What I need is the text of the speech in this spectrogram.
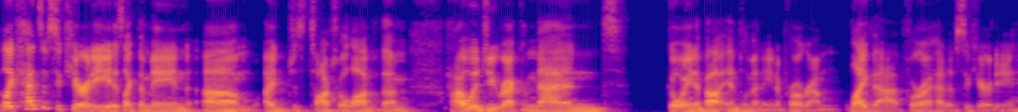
like heads of security is like the main. Um, I just talked to a lot of them. How would you recommend going about implementing a program like that for a head of security?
